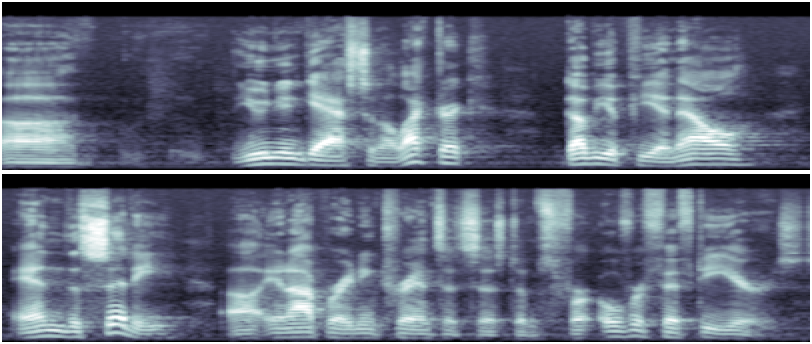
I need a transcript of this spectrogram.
uh, Union Gas and Electric, WP&L, and the city uh, in operating transit systems for over 50 years.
